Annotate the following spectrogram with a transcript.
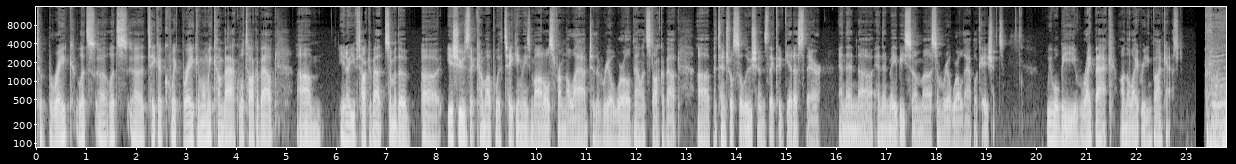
to break. Let's uh, let's uh, take a quick break, and when we come back, we'll talk about. Um, you know, you've talked about some of the uh, issues that come up with taking these models from the lab to the real world. Now let's talk about uh, potential solutions that could get us there, and then uh, and then maybe some uh, some real world applications. We will be right back on the Light Reading Podcast. Cool.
